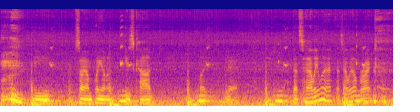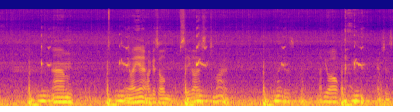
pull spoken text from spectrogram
he, so I'm putting on a, his card. Like, yeah, that's how we work. That's how we operate. um, anyway, yeah, I guess I'll see you guys tomorrow. Laters. Love you all. Catches.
